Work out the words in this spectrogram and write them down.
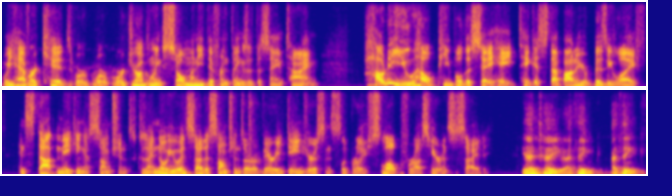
We have our kids. We're, we're, we're juggling so many different things at the same time how do you help people to say, hey, take a step out of your busy life and stop making assumptions? Because I know you had said assumptions are a very dangerous and slippery slope for us here in society. Yeah, I tell you, I think, I think,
